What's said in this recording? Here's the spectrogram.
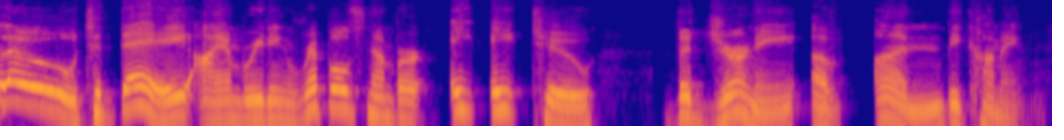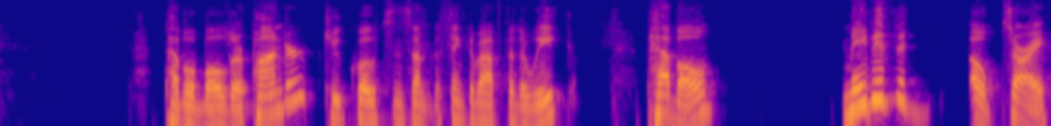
Hello, today I am reading Ripples number 882 The Journey of Unbecoming. Pebble Boulder Ponder, two quotes and something to think about for the week. Pebble, maybe the, oh, sorry.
